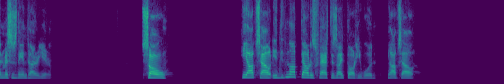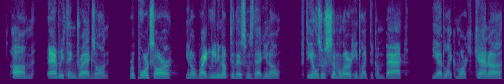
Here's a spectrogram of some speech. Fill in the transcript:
and misses the entire year. So he opts out. He didn't opt out as fast as I thought he would. He opts out. Um, everything drags on. Reports are, you know, right leading up to this was that, you know, if deals are similar, he'd like to come back. He had like Mark Canha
